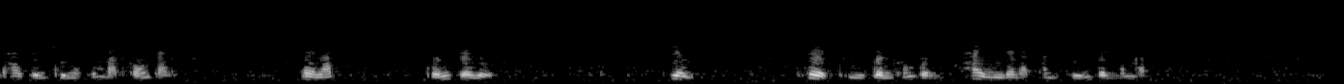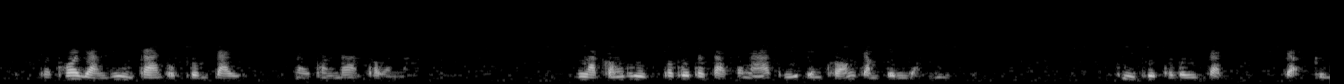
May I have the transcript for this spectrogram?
จะให้เป็นคุณสมบัติของใจได้รับผลประโยชน์เพื่อเชิดถือตนของตนให้มีระดับอันสูงเป็นลำดับเฉพาะอย่างยิ่งการอบรมใจในทางด้านภาวนาหลักของพระพุทธศาสนาถือเป็นของจำเป็นอย่างยิ่ง ที่พุทธบริษัทจะพึง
